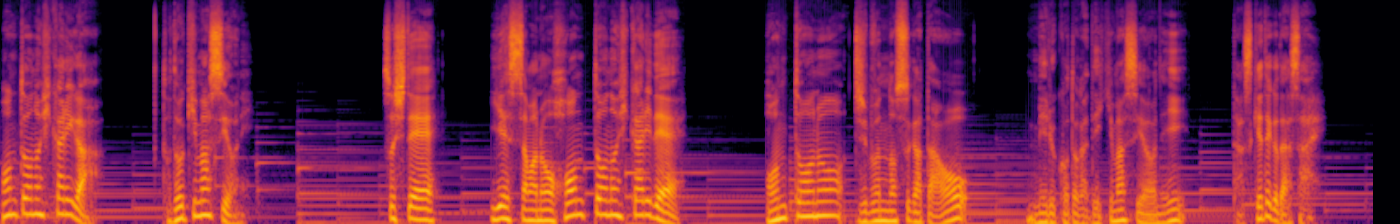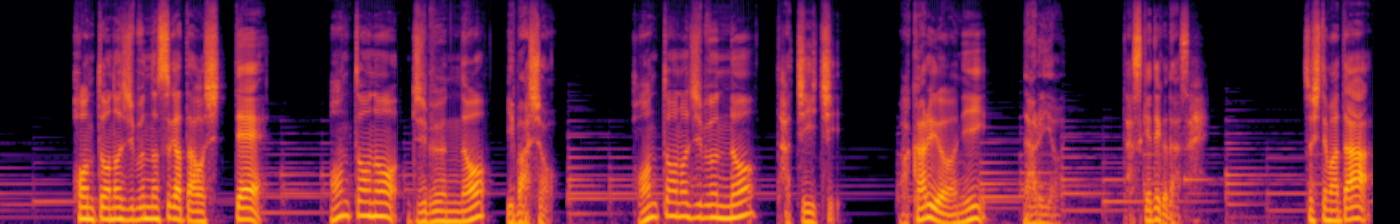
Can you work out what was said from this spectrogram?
本当の光が届きますように。そしてイエス様の本当の光で本当の自分の姿を見ることができますように助けてください。本当の自分の姿を知って本当の自分の居場所本当の自分の立ち位置わかるようになるように助けてください。そしてまた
